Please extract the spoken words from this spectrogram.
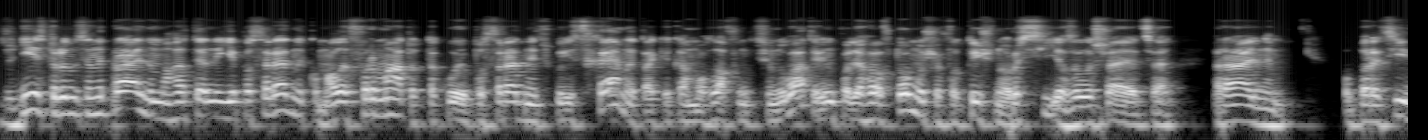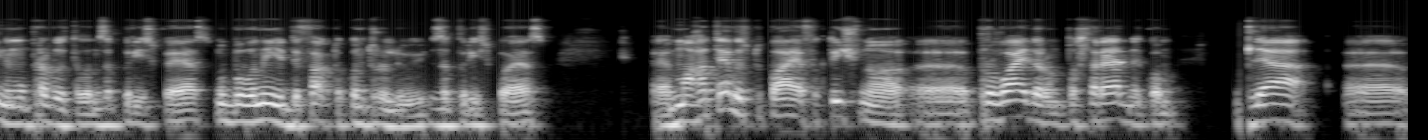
З однієї сторони, це неправильно, МАГАТЕ не є посередником, але формат от такої посередницької схеми, так яка могла функціонувати, він полягав в тому, що фактично Росія залишається реальним операційним управителем Запорізької АЕС, ну бо вони де-факто контролюють Запорізьку АЕС. Е, МАГАТЕ виступає фактично е, провайдером, посередником для, е,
